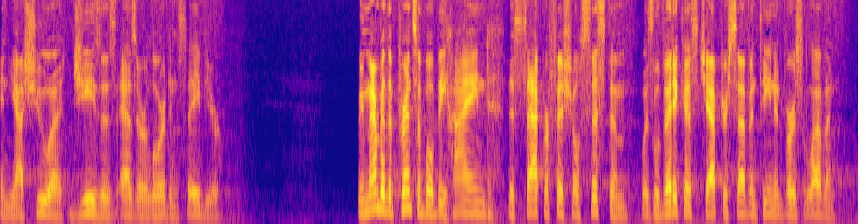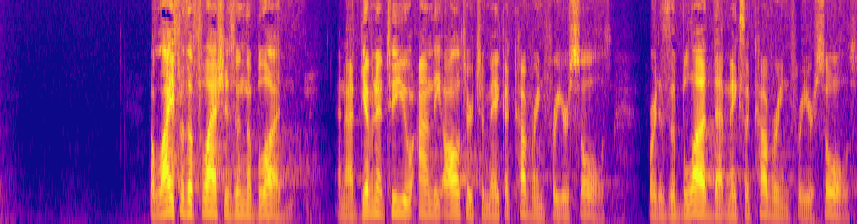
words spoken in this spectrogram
in Yeshua, Jesus, as our Lord and Savior. Remember the principle behind this sacrificial system was Leviticus chapter 17 and verse 11. The life of the flesh is in the blood, and I've given it to you on the altar to make a covering for your souls. For it is the blood that makes a covering for your souls.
